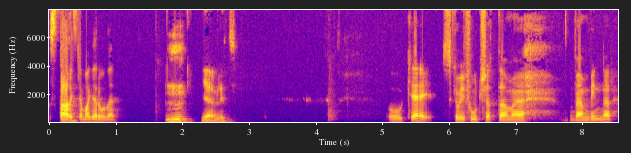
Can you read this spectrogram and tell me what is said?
Starka makaroner. Mm. Jävligt. Okej, Ska vi fortsätta med Vem vinner?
